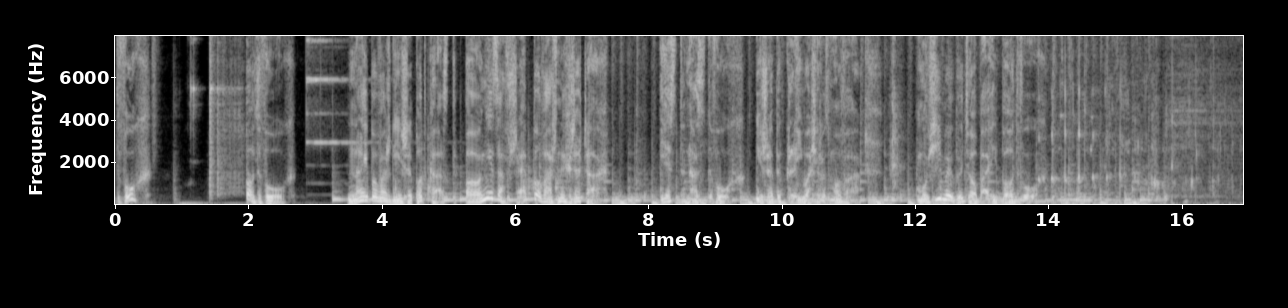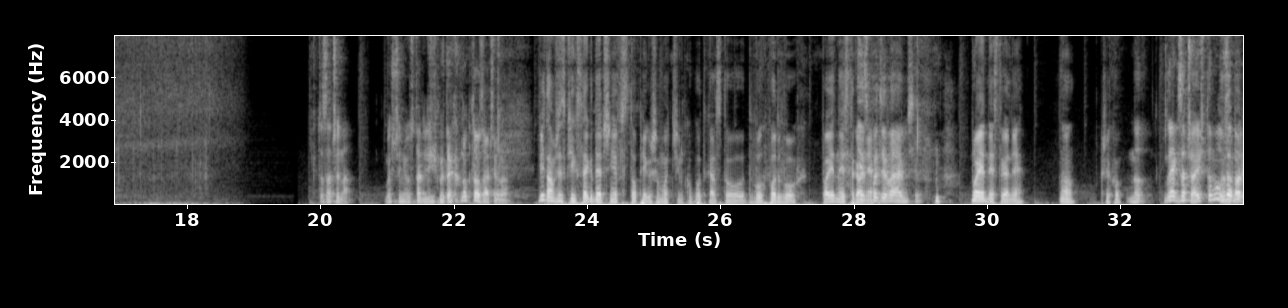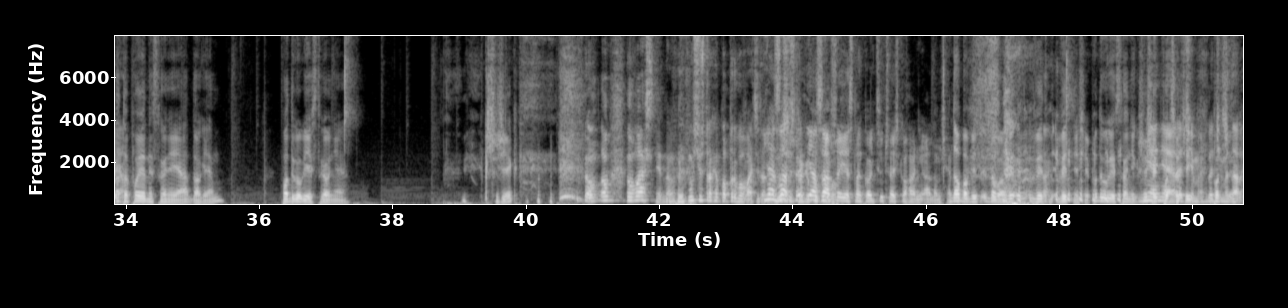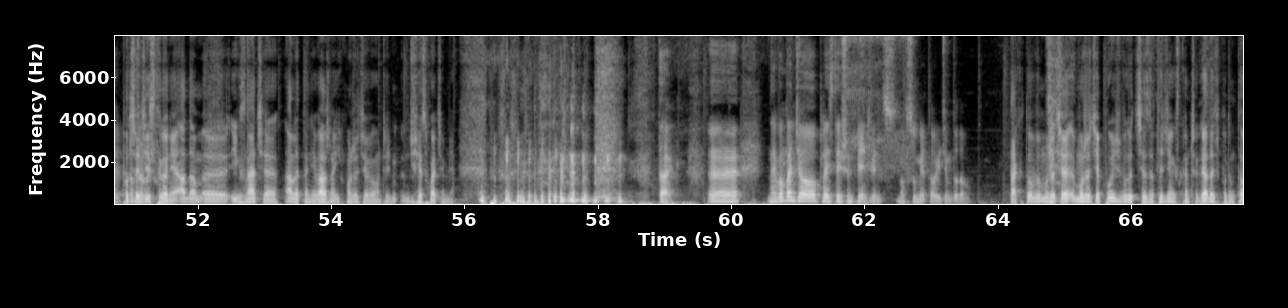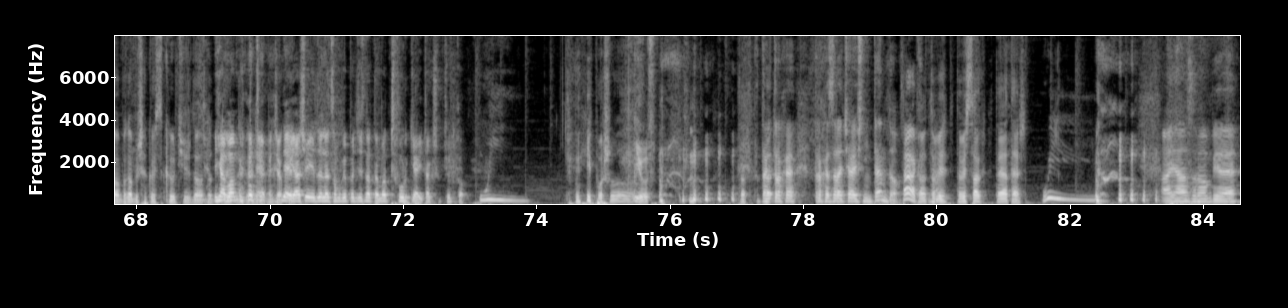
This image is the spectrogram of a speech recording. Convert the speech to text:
Dwóch po dwóch. Najpoważniejszy podcast o nie zawsze poważnych rzeczach. Jest nas dwóch i żeby kleiła się rozmowa, musimy być obaj po dwóch. Kto zaczyna? Bo jeszcze nie ustaliliśmy tego. No kto zaczyna? Witam wszystkich serdecznie w 101 odcinku podcastu Dwóch po dwóch. Po jednej Nie stronie. spodziewałem się. Po jednej stronie. No, Krzychu. No, no jak zacząłeś, to mów, No dobra, no Dorian. to po jednej stronie ja, Dorian. Po drugiej stronie Krzysiek. No, no, no właśnie, no. Musisz trochę popróbować, Dorian. Ja Musisz zawsze, trochę ja popróbować. zawsze jest na końcu. Cześć kochani, Adam się. Dobra, wy, dobra wy, wytnie, wytnie się. Po drugiej stronie Krzysiek, Nie, nie, po trzeciej, lecimy, po, lecimy trze- dalej. po Dobrze trzeciej wyszło. stronie Adam. Y, ich znacie, ale to nieważne, ich możecie wyłączyć. Dzisiaj słuchacie mnie. Tak. E, bo będzie o PlayStation 5, więc no w sumie to idziemy do domu. Tak, to wy możecie, możecie pójść, wróćcie za tydzień, jak skończę gadać, potem to obrobisz, jakoś skrócisz do, do, Ja do mam. jednego dnia i będzie nie, okej. ja się jedyne co mogę powiedzieć na temat czwórki, a i tak szybciutko. I poszło. I już. To, To tak to, trochę, trochę zaleciałeś Nintendo, Tak. to, to, wiesz, to wiesz co? To ja też. a ja zrobię...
